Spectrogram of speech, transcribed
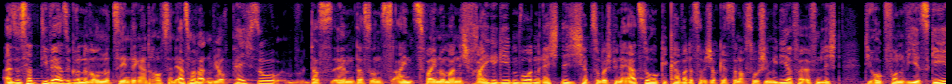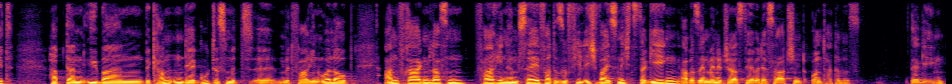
Also es hat diverse Gründe, warum nur zehn Dinger drauf sind. Erstmal hatten wir auch Pech so, dass, ähm, dass uns ein, zwei Nummern nicht freigegeben wurden, rechtlich. Ich habe zum Beispiel eine Ärzte-Hook gecovert, das habe ich auch gestern auf Social Media veröffentlicht. Die Hook von Wie es geht. Hab dann über einen Bekannten, der gut ist mit, äh, mit Farin Urlaub, anfragen lassen. Farin himself hatte, so viel ich weiß, nichts dagegen, aber sein Manager ist der der Sergeant und hatte was dagegen.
